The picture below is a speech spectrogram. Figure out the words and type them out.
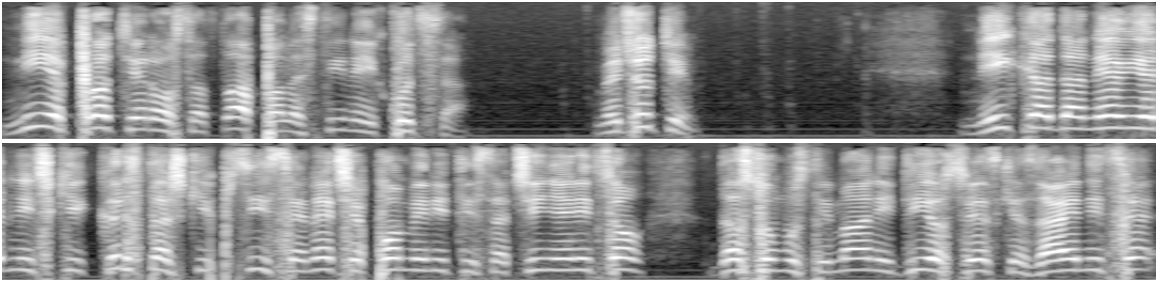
nije protjerao sa tla Palestine i Kuca. Međutim, nikada nevjernički krstaški psi se neće pomiriti sa činjenicom da su muslimani dio svjetske zajednice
